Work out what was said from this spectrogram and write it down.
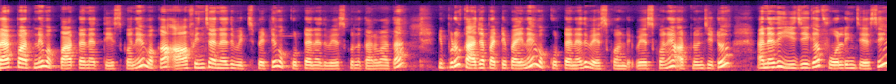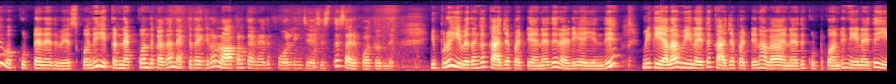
బ్యాక్ పార్ట్ని ఒక పార్ట్ అనేది తీసుకొని ఒక హాఫ్ ఇంచ్ అనేది విడిచిపెట్టి ఒక కుట్టు అనేది వేసుకున్న తర్వాత ఇప్పుడు కాజా పట్టి పైనే ఒక కుట్ అనేది వేసుకోండి. వేసుకొని అటు నుంచి ఇటు అనేది ఈజీగా ఫోల్డింగ్ చేసి ఒక కుట్ అనేది వేసుకొని ఇక్కడ నెక్ ఉంది కదా నెక్ దగ్గర లోపలికి అనేది ఫోల్డింగ్ చేసిస్తే సరిపోతుంది. ఇప్పుడు ఈ విధంగా కాజా పట్టి అనేది రెడీ అయ్యింది. మీకు ఎలా వీలైతే కాజా పట్టిన అలా అనేది కుట్టుకోండి. నేనైతే ఈ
